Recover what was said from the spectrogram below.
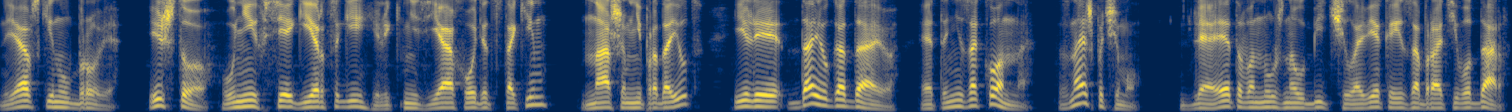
Я вскинул брови. И что, у них все герцоги или князья ходят с таким? Нашим не продают? Или, дай угадаю, это незаконно. Знаешь почему? Для этого нужно убить человека и забрать его дар.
